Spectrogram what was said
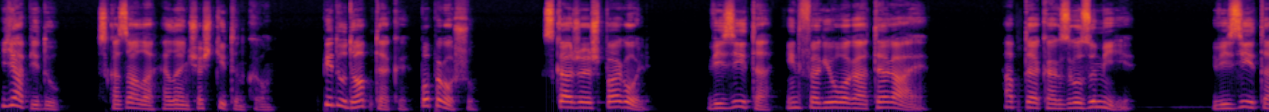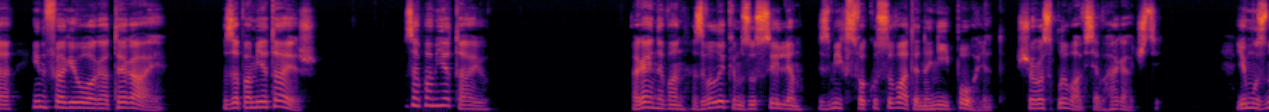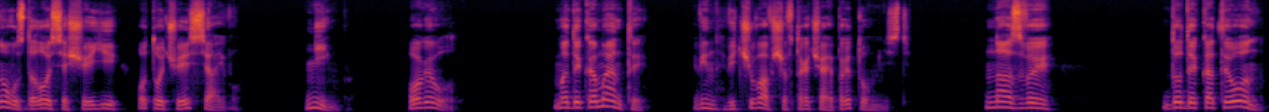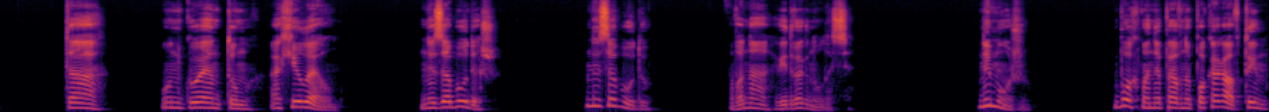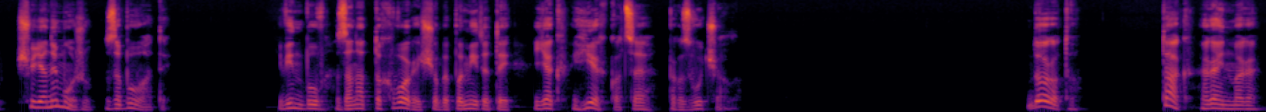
Я піду, сказала Еленча Штітенкрон. Піду до аптеки, попрошу. Скажеш пароль Візіта інферіора терае. Аптекар зрозуміє. Візіта інферіора терає. Запам'ятаєш? Запам'ятаю. Рейневан з великим зусиллям зміг сфокусувати на ній погляд, що розпливався в гарячці. Йому знову здалося, що її оточує сяйво, німб, ореол. Медикаменти. Він відчував, що втрачає притомність. Назви Додекатеон та Унгуентум Ахілеум. Не забудеш? Не забуду. Вона відвернулася. Не можу. Бог мене, певно, покарав тим, що я не можу забувати. Він був занадто хворий, щоби помітити, як гірко це прозвучало. Дорото. Так, Рейнмаре.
